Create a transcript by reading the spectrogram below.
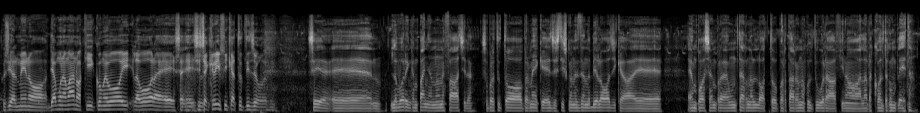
così almeno diamo una mano a chi come voi lavora e, si sacrifica tutti i giorni. Sì, eh, il lavoro in campagna non è facile, soprattutto per me che gestisco un'azienda biologica e è un po' sempre un terno all'otto portare una cultura fino alla raccolta completa.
